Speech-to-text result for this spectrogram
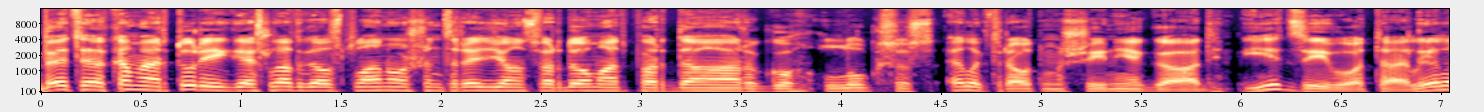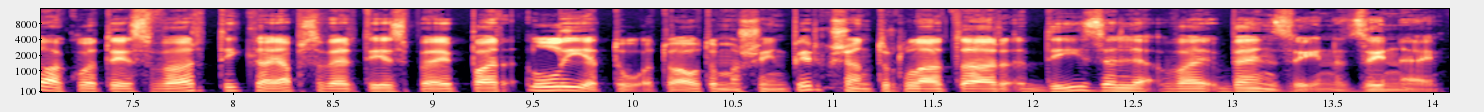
Bet eh, kamēr turīgais Latvijas plānošanas reģions var domāt par dārgu luksus elektroautomašīnu iegādi, iedzīvotāji lielākoties var tikai apsvērt iespēju par lietotu automašīnu pirkšanu, turklāt ar dīzeļa vai benzīna dzinēju.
